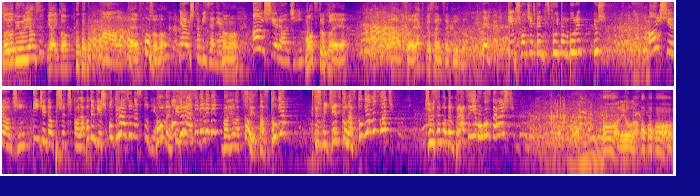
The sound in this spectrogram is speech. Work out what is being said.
Co robi Williams? Jajko. Ale E, w porze, no. ja już to widzę, nie? No, no. On się rodzi. Moc trochleje. A co, jak w piosence, kurde. Ty, pieprzło cię w ten twój tamburyn już? On się rodzi, idzie do przedszkola, potem wiesz, od razu na studia. Moment, Od ty, ty, razu. ty, ty, ty. Mariola, co jest, na studia? Chcesz mi dziecko na studia wysłać? Żeby sobie potem pracy nie mogło znaleźć? O, Mariola, ho, ho, ho.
